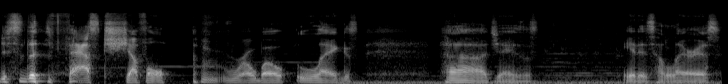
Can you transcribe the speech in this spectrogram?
Just the fast shuffle of robo legs. Ah, Jesus. It is hilarious.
